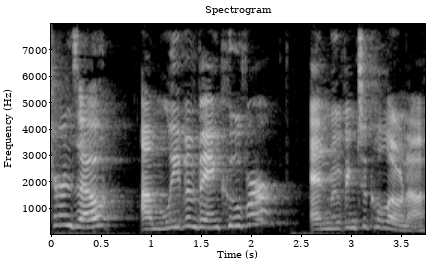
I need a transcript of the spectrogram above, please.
Turns out I'm leaving Vancouver and moving to Kelowna.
